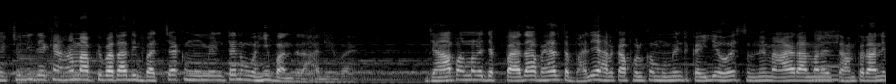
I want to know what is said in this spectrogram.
एक्चुअली देखें हम आपके बता दी बच्चा का मोमेंटन वहीं बंद रहा हुआ है। जहाँ पर मतलब जब पैदा भैल तो भले हल्का फुल्का मूवमेंट कैले हुए सुने में आए रहा मतलब तो हम तो रानी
